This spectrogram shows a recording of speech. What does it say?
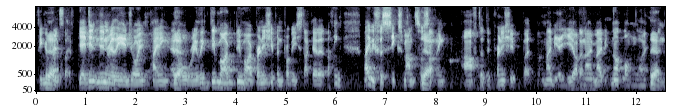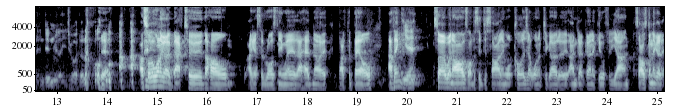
fingerprints left. Yeah, didn't didn't really enjoy painting at Yeah. all. Really did my did my apprenticeship and probably stuck at it. I think maybe for six months or Yeah. something after the apprenticeship, but maybe a year. I don't know. Maybe not long though. Yeah. and, and didn't really enjoy it at all. Yeah. I sort of want to go back to the whole, I guess, the Rosny where they had no, like the bell. I think yeah. So. When I was obviously deciding what college I wanted to go to, I ended up going to Guilford Young. So I was going to go to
